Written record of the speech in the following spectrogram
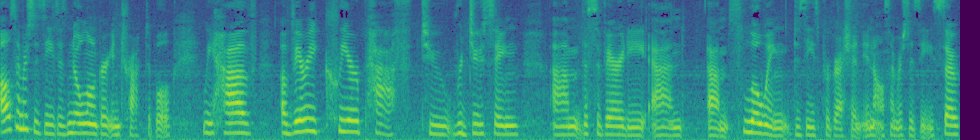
Alzheimer's disease is no longer intractable. We have a very clear path to reducing um, the severity and um, slowing disease progression in Alzheimer's disease. So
